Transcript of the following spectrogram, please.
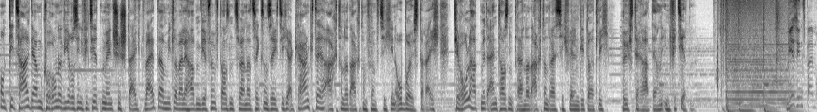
Und die Zahl der am Coronavirus infizierten Menschen steigt weiter. Mittlerweile haben wir 5266 Erkrankte, 858 in Oberösterreich. Tirol hat mit 1338 Fällen die deutlich höchste Rate an Infizierten. Wir sind beim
